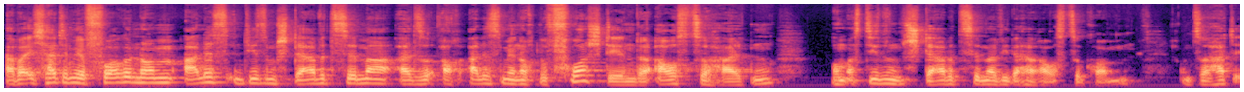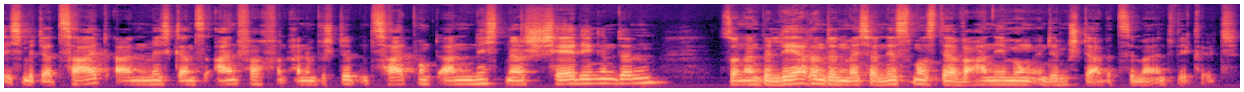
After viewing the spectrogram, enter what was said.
Aber ich hatte mir vorgenommen, alles in diesem Sterbezimmer, also auch alles mir noch bevorstehende auszuhalten, um aus diesem Sterbezimmer wieder herauszukommen. Und so hatte ich mit der Zeit einen mich ganz einfach von einem bestimmten Zeitpunkt an nicht mehr schädigenden, sondern belehrenden Mechanismus der Wahrnehmung in dem Sterbezimmer entwickelt.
